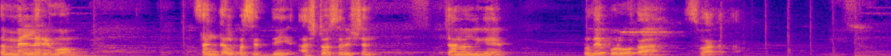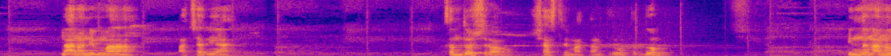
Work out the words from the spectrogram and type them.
ತಮ್ಮೆಲ್ಲರಿಗೂ ಸಂಕಲ್ಪ ಸಿದ್ಧಿ ಅಷ್ಟೋ ಸೊಲ್ಯೂಷನ್ ಚಾನಲ್ಗೆ ಹೃದಯಪೂರ್ವಕ ಸ್ವಾಗತ. ನಾನು ನಿಮ್ಮ ಆಚಾರ್ಯ ಸಂತೋಷ್ ರಾವ್ ಶಾಸ್ತ್ರಿ ಮಾತನಾಡ್ತಿರುವಂಥದ್ದು. ಇಂದು ನಾನು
